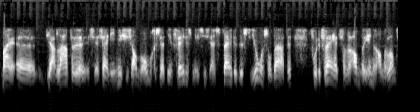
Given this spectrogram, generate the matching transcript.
Maar eh ja, later zijn die missies allemaal omgezet in vredesmissies en strijden dus de jonge soldaten voor de vrijheid van een ander in een ander land.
